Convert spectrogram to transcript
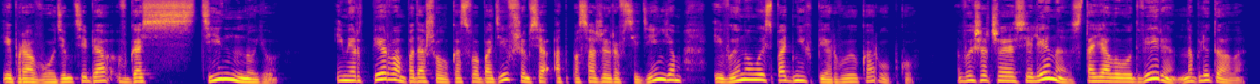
и проводим тебя в гостиную». Имерт первым подошел к освободившимся от пассажиров сиденьям и вынул из-под них первую коробку. Вышедшая Селена стояла у двери, наблюдала.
